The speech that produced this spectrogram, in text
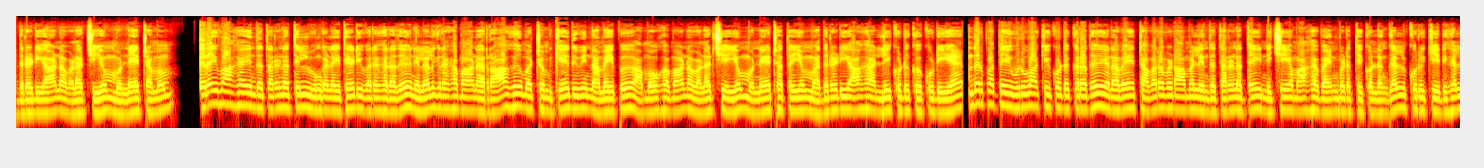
அதிரடி அதிரடியான வளர்ச்சியும் முன்னேற்றமும் நிறைவாக இந்த தருணத்தில் உங்களை தேடி வருகிறது நிழல் கிரகமான ராகு மற்றும் கேதுவின் அமைப்பு. அமோகமான வளர்ச்சியையும் முன்னேற்றத்தையும் அதிரடியாக அள்ளி கொடுக்கக்கூடிய சந்தர்ப்பத்தை உருவாக்கி கொடுக்கிறது. எனவே தவறவிடாமல் இந்த தருணத்தை நிச்சயமாக பயன்படுத்திக் கொள்ளுங்கள். குறுக்கீடுகள்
